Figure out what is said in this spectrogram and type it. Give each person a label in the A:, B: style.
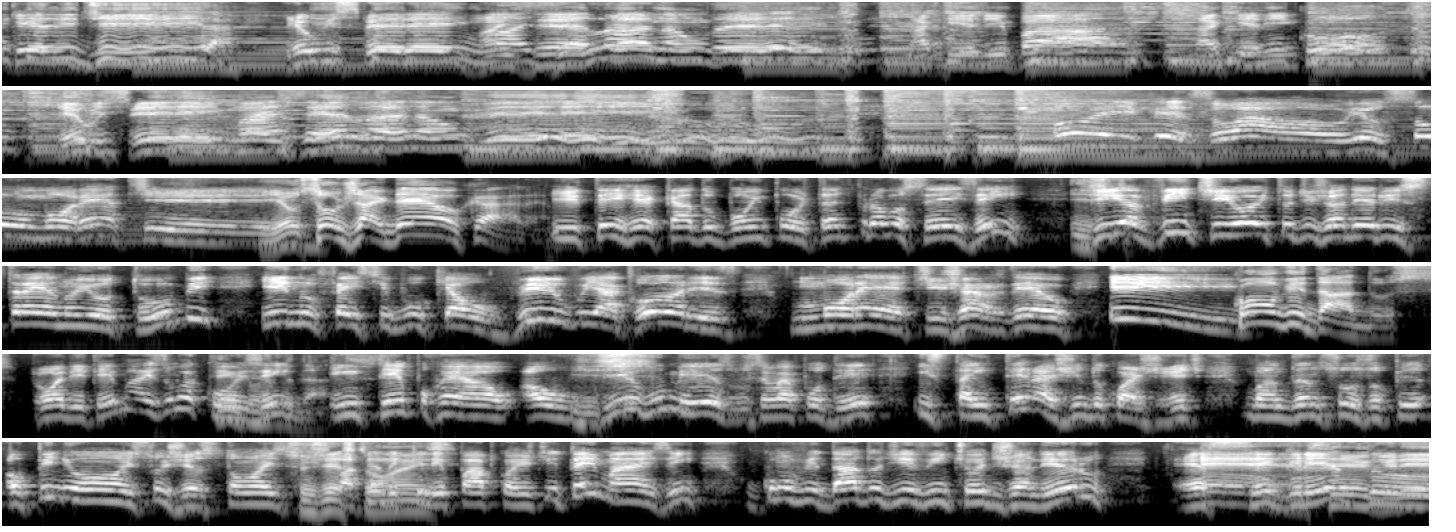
A: Naquele dia eu esperei, mas ela não veio. Naquele bar, naquele encontro, eu esperei, mas ela não veio. Pessoal, eu sou o Moretti.
B: E eu sou o Jardel, cara.
A: E tem recado bom e importante pra vocês, hein? Isso. Dia 28 de janeiro estreia no YouTube e no Facebook ao vivo e a cores. Moretti, Jardel e...
B: Convidados.
A: Olha, e tem mais uma coisa, hein? Em tempo real, ao Isso. vivo mesmo, você vai poder estar interagindo com a gente, mandando suas opiniões, sugestões,
B: sugestões,
A: batendo aquele papo com a gente. E tem mais, hein? O convidado dia 28 de janeiro é, é segredo.
B: segredo,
